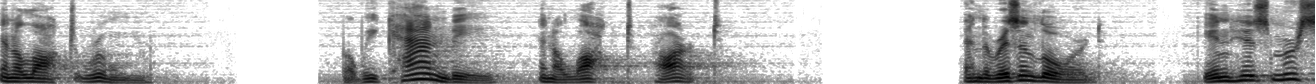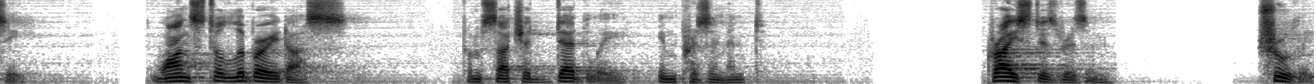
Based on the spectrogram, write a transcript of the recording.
in a locked room, but we can be in a locked heart. And the risen Lord, in his mercy, wants to liberate us from such a deadly imprisonment. Christ is risen. Truly,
